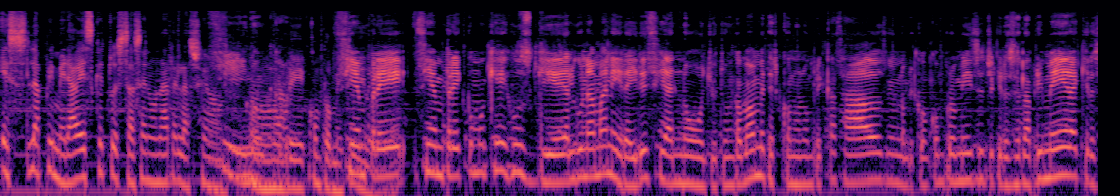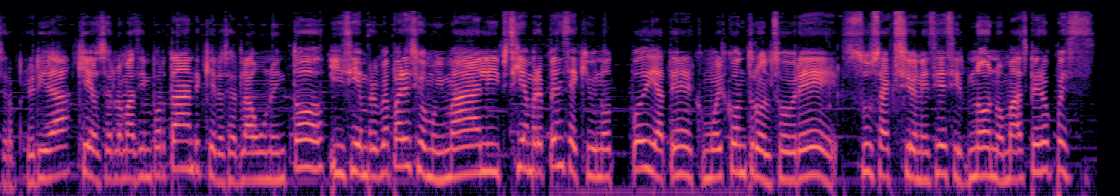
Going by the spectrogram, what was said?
Es la primera vez que tú estás en una relación con un hombre comprometido. Siempre, siempre como que juzgué de alguna manera y decía, no, yo nunca me voy a meter con un hombre casado, con un hombre con compromisos, yo quiero ser la primera, quiero ser la prioridad, quiero ser lo más importante, quiero ser la uno en todo. Y siempre me pareció muy mal y siempre pensé que uno podía tener como el control sobre sus acciones y decir, no, no más, pero pues,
